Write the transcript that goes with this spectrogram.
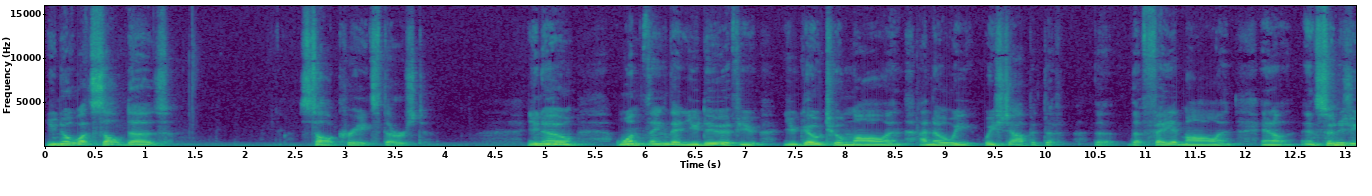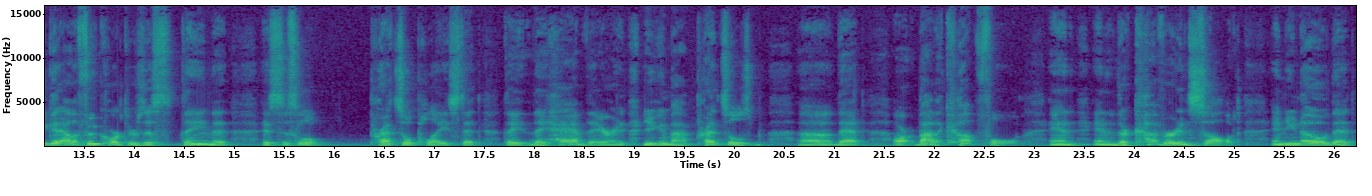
You know what salt does? Salt creates thirst. You know, one thing that you do if you, you go to a mall, and I know we, we shop at the, the, the Fayette Mall, and, and, and as soon as you get out of the food court, there's this thing that it's this little pretzel place that they, they have there, and you can buy pretzels uh, that are by the cupful, and and they're covered in salt, and you know that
